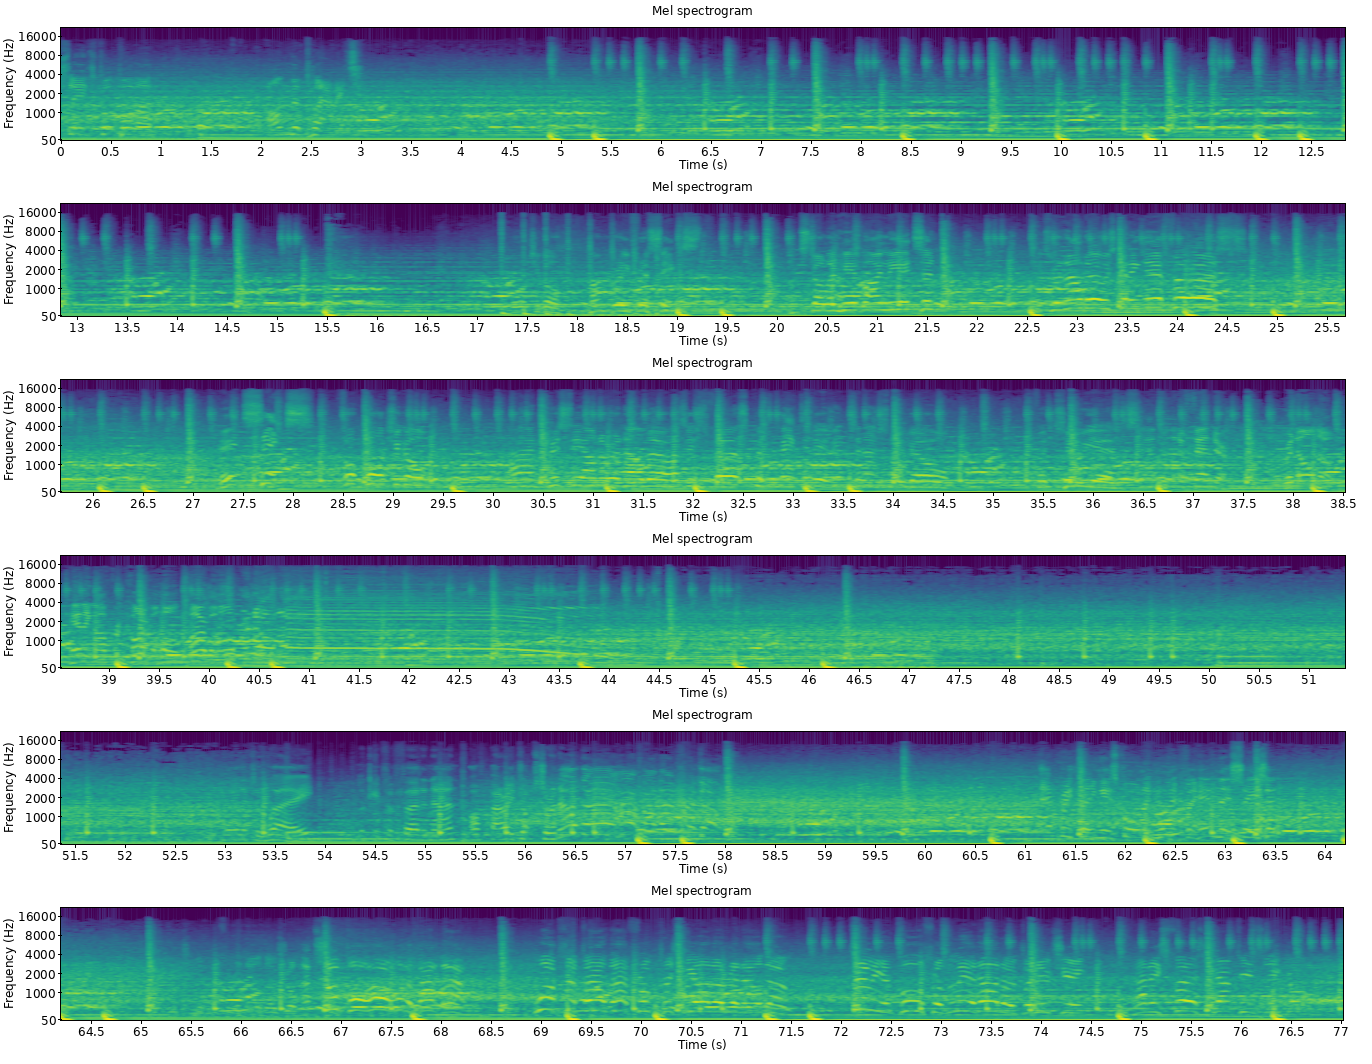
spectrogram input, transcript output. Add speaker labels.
Speaker 1: best-lived footballer on the planet. Portugal, Hungry for a sixth. And stolen here by Lietzen. It's Ronaldo who's getting there first. It's six for Portugal. Cristiano Ronaldo has his first competitive international goal for two years.
Speaker 2: After the defender, Ronaldo heading off for Carvajal. Carvajal, Ronaldo! away, looking for Ferdinand. Off Barry, drops to Ronaldo.
Speaker 3: Bonucci and his first Champions League goal.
